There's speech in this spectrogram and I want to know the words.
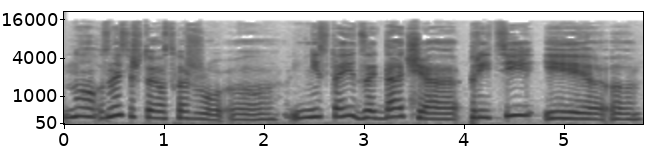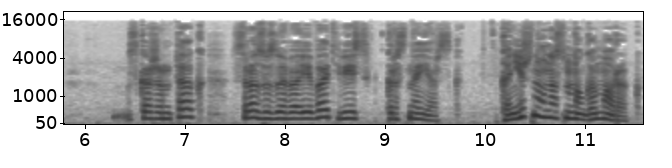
Ну, знаете, что я вам скажу? Э, не стоит задача прийти и, э, скажем так, сразу завоевать весь Красноярск. Конечно, у нас много марок.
